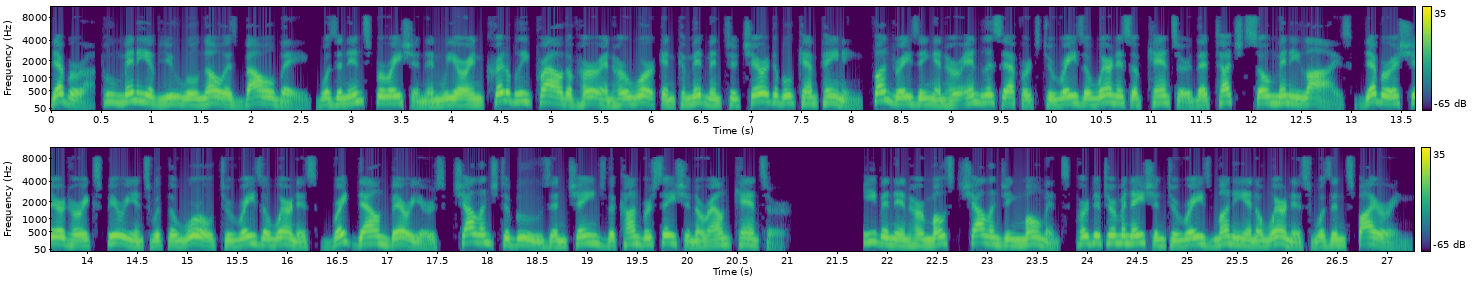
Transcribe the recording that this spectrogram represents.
Deborah, who many of you will know as Bowelbabe, was an inspiration and we are incredibly proud of her and her work and commitment to charitable campaigning, fundraising and her endless efforts to raise awareness of cancer that touched so many lives. Deborah shared her experience with the world to raise awareness, break down barriers, challenge taboos and change the conversation around cancer. Even in her most challenging moments, her determination to raise money and awareness was inspiring.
